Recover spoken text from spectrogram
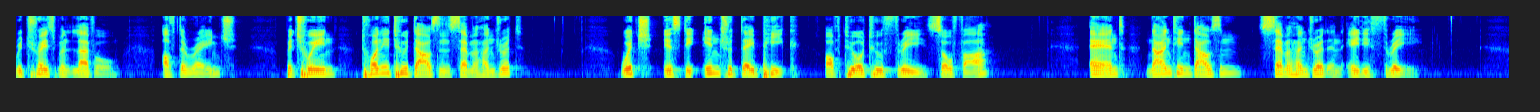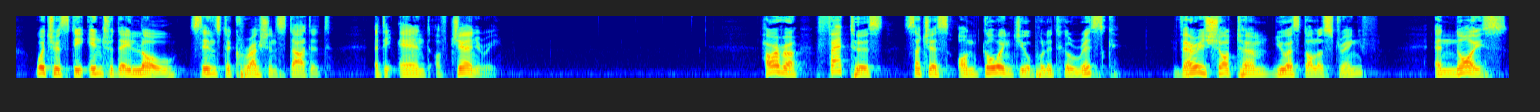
retracement level of the range between 22,700, which is the intraday peak of 2023 so far, and 19,783, which is the intraday low since the correction started at the end of January. However, factors such as ongoing geopolitical risk very short term US dollar strength, and noise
